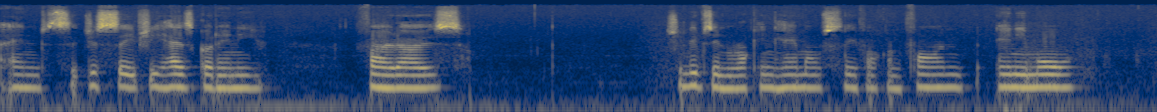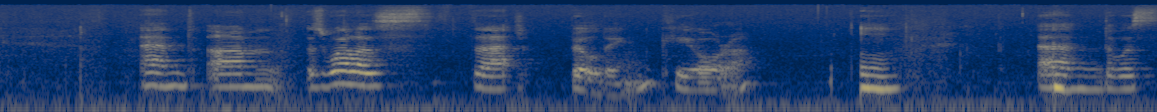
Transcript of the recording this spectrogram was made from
and s- just see if she has got any photos. She lives in Rockingham. I'll see if I can find any more. And um, as well as that building, Kia Ora, Yeah. and there was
